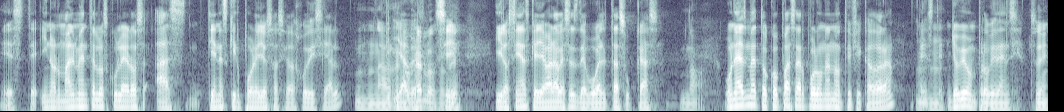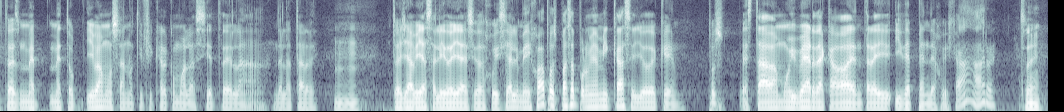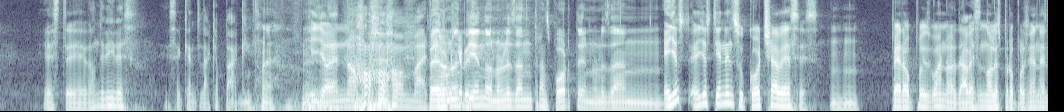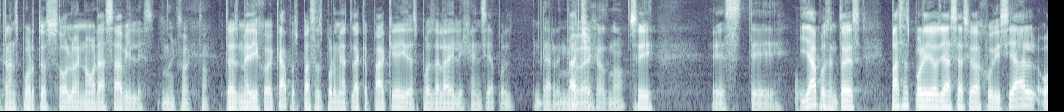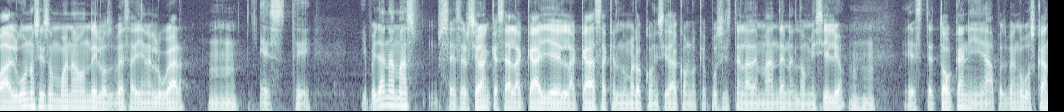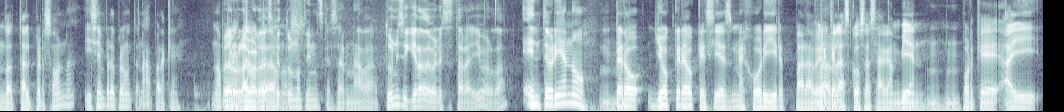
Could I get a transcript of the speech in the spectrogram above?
Este, y normalmente los culeros has- tienes que ir por ellos a Ciudad Judicial. A y a veces- recogerlos. ¿o sí. Y los tienes que llevar a veces de vuelta a su casa. No. Una vez me tocó pasar por una notificadora. Este, yo vivo en Providencia. Sí. Entonces me, me íbamos a notificar como a las 7 de la, de la tarde. Entonces ya había salido ella de Ciudad Judicial y me dijo, ah, pues pasa por mí a mi casa. Y yo de que, pues estaba muy verde, acababa de entrar y, y de pendejo. dije, ah, arre. Sí. Este, ¿dónde vives? Dice que en Tlaquepaque. y yo no, man. Pero ¿cómo no crees?". entiendo, no les dan transporte, no les dan... Ellos, ellos tienen su coche a veces. Pero pues bueno, a veces no les proporcionan el transporte solo en horas hábiles. Exacto. Entonces me dijo de que, ah, pues pasas por mi Atlaquepaque y después de la diligencia, pues de Me retache. dejas, ¿no? Sí. Este. Y ya, pues entonces pasas por ellos ya sea Ciudad Judicial o algunos sí son buena onda y los ves ahí en el lugar. Este. Y pues ya nada más se cercioran que sea la calle, la casa, que el número coincida con lo que pusiste en la demanda en el domicilio. Este, tocan y, ah, pues vengo buscando a tal persona. Y siempre preguntan, ah, ¿para qué? No, Pero la verdad es que tú no tienes que hacer nada. Tú ni siquiera deberías estar ahí, ¿verdad? En teoría no, pero yo creo que sí es mejor ir para ver Claro. que las cosas se hagan bien. Porque hay,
